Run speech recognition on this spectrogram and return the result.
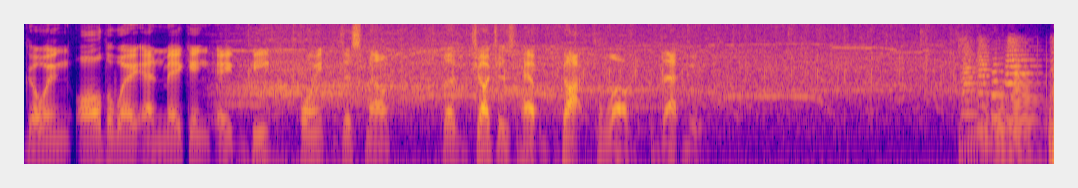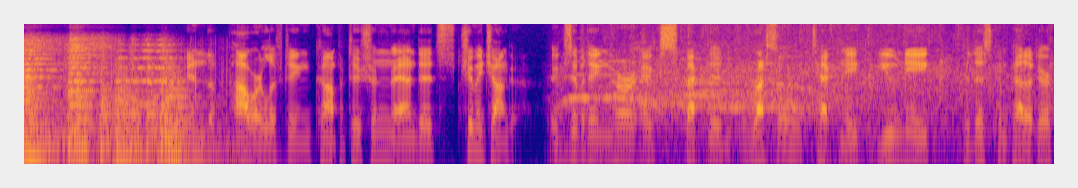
going all the way and making a beak point dismount. The judges have got to love that move. In the powerlifting competition, and it's Chimichanga exhibiting her expected wrestle technique, unique to this competitor,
